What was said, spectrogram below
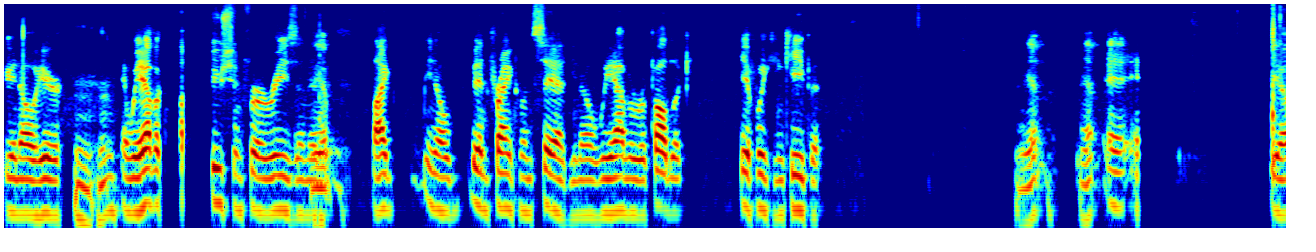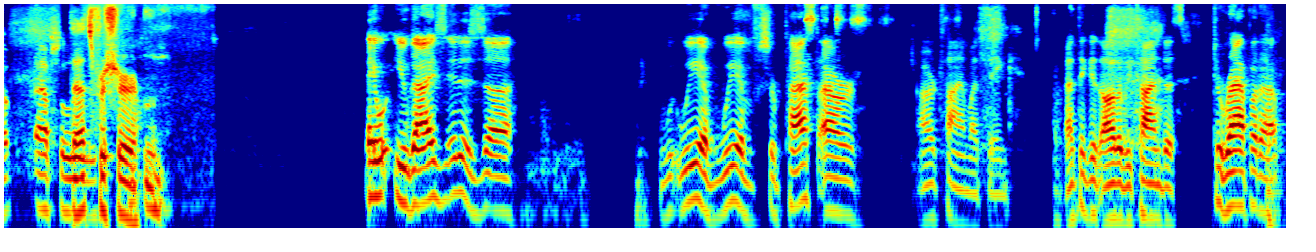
you know, here, mm-hmm. and we have a constitution for a reason. And yep. like you know, Ben Franklin said, you know, we have a republic if we can keep it. Yep. Yep. And, Yep, absolutely. That's for sure. Hey, you guys, it is. uh We have we have surpassed our our time. I think. I think it ought to be time to to wrap it up.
